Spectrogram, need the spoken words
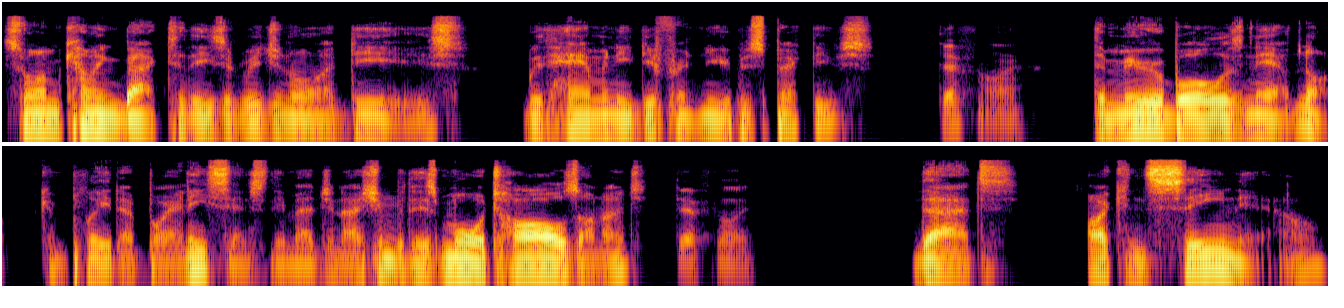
So I'm coming back to these original ideas with how many different new perspectives. Definitely. The mirror ball is now not complete by any sense of the imagination, but Mm. there's more tiles on it Definitely. that I can see now.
